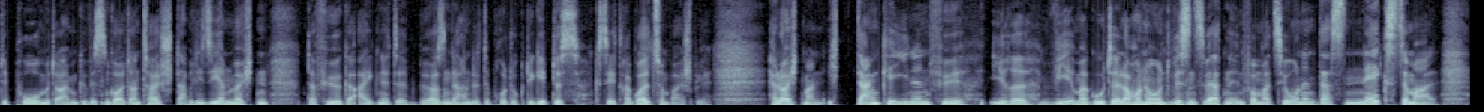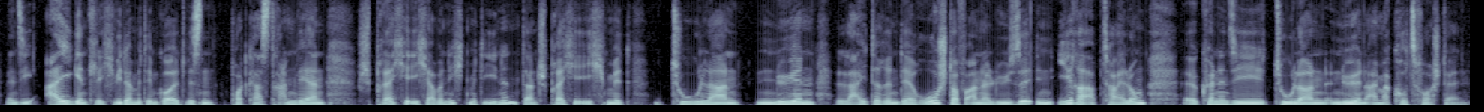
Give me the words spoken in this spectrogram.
Depot mit einem gewissen Goldanteil stabilisieren möchten. Dafür geeignete börsengehandelte Produkte gibt es, Xetra Gold zum Beispiel. Herr Leuchtmann, ich danke Ihnen für Ihre wie immer gute Laune und wissenswerten Informationen. Das nächste Mal, wenn Sie eigentlich wieder mit dem Goldwissen Podcast dran wären, spreche ich aber nicht mit Ihnen, dann spreche ich mit Tulan Nguyen, Leiterin der Rohstoffanalyse in Ihrer Abteilung. Äh, Können Sie Tulan Nguyen einmal kurz vorstellen?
